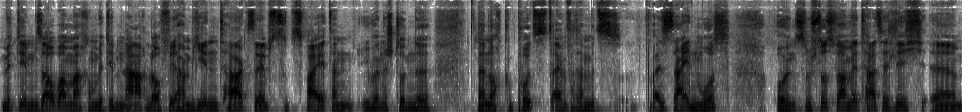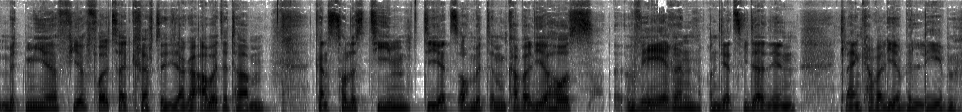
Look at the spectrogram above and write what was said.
mit dem Saubermachen, mit dem Nachlauf. Wir haben jeden Tag selbst zu zweit dann über eine Stunde dann noch geputzt, einfach damit weil es sein muss. Und zum Schluss waren wir tatsächlich äh, mit mir vier Vollzeitkräfte, die da gearbeitet haben. Ganz tolles Team, die jetzt auch mit im Kavalierhaus äh, wären und jetzt wieder den kleinen Kavalier beleben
